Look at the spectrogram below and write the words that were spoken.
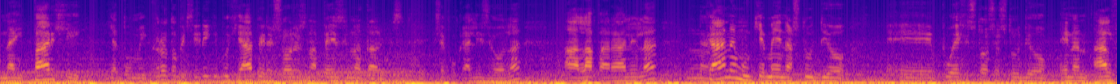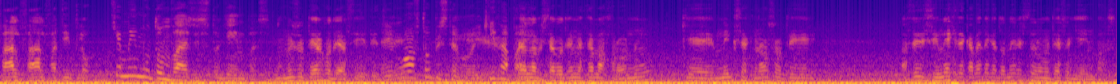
να υπάρχει για το μικρό το πιτσιρίκι που έχει άπειρες ώρες να παίζει να τα ξεκοκαλίζει όλα αλλά παράλληλα Ναι. κάνε μου και με ένα στούντιο ε, που έχεις τόσο στούντιο έναν αλφα τίτλο και μην μου τον βάζεις στο Game Pass Νομίζω ότι έρχονται αυτοί οι τίτλοι. εγώ αυτό πιστεύω, εκεί θα πάει Θέλω να πιστεύω ότι είναι θέμα χρόνου και μην ξεχνάς ότι αυτή τη στιγμή έχει 15 εκατομμύρια συνδρομητές στο Game Pass.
